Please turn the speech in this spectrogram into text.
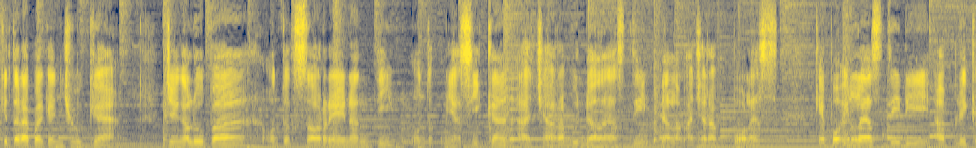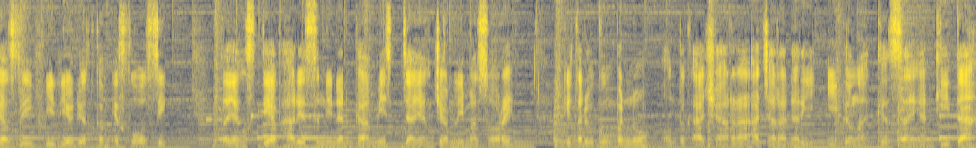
kita dapatkan juga. Jangan lupa untuk sore nanti untuk menyaksikan acara Bunda Lesti dalam acara Poles. Kepoin Lesti di aplikasi video.com eksklusif Tayang setiap hari Senin dan Kamis, tayang jam 5 sore. Kita dukung penuh untuk acara-acara dari idola kesayangan kita.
